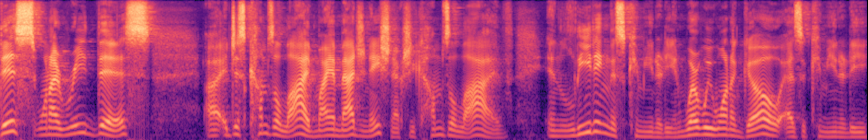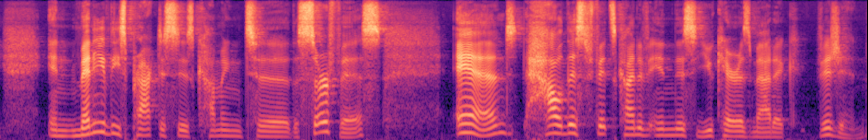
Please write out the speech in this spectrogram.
this, when I read this, uh, it just comes alive. My imagination actually comes alive in leading this community and where we want to go as a community in many of these practices coming to the surface and how this fits kind of in this eucharismatic vision.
